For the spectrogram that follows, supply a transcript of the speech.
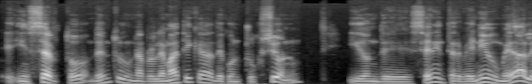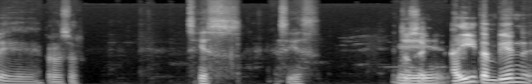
eh, inserto dentro de una problemática de construcción y donde se han intervenido humedales, profesor. Así es, así es. Entonces, eh, ahí también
